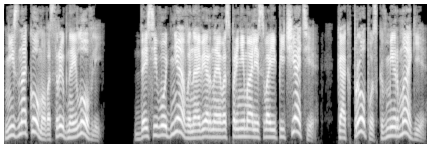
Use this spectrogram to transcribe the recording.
незнакомого с рыбной ловлей. До сего дня вы, наверное, воспринимали свои печати как пропуск в мир магии.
